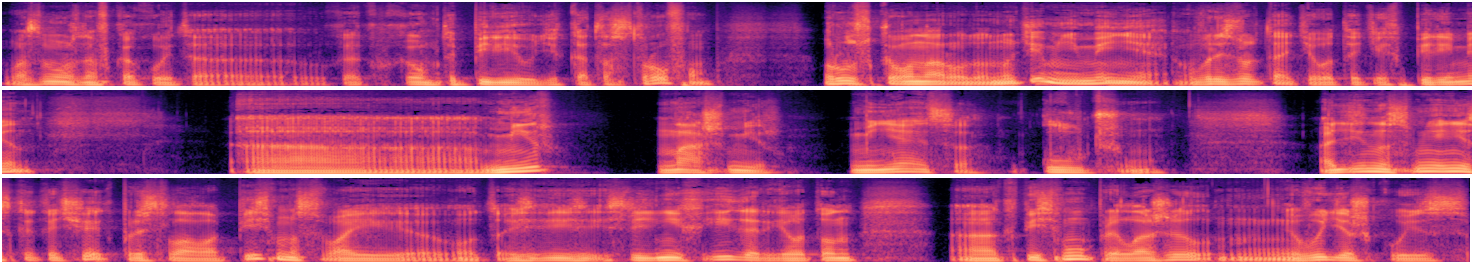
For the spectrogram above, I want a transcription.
возможно, в, какой-то, как, в каком-то периоде катастрофам, русского народа. Но, тем не менее, в результате вот этих перемен а, мир, наш мир, меняется к лучшему. Один из мне несколько человек прислало письма свои, вот, и, среди них Игорь, и вот он а, к письму приложил выдержку из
